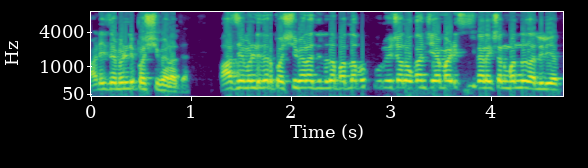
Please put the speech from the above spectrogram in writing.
अडीच एमएलडी पश्चिमेला द्या. पाच एमएलडी जर पश्चिमेला दिलं तर बदलापूर पूर्वेच्या लोकांची एमआयडीसी कनेक्शन बंद झालेली आहेत.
